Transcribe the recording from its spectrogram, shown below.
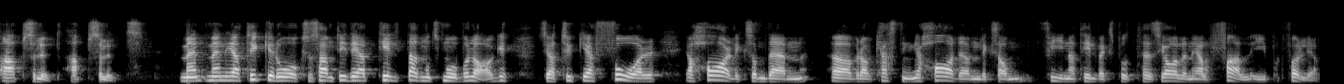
absolut, absolut. Men, men jag tycker då också samtidigt är jag tiltad mot småbolag. Så jag tycker jag får, jag har liksom den överavkastningen, jag har den liksom fina tillväxtpotentialen i alla fall i portföljen.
